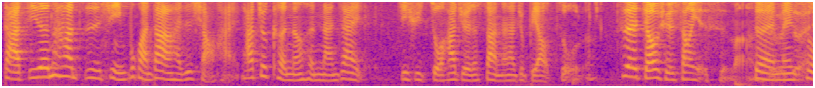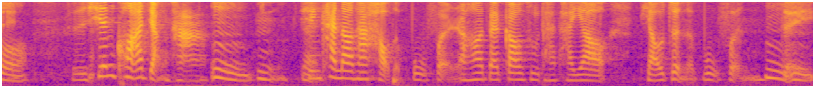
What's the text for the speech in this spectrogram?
打击了他的自信，不管大人还是小孩，他就可能很难再。继续做，他觉得算了，那就不要做了。这在教学上也是嘛？对，对对没错，就是先夸奖他，嗯嗯，先看到他好的部分，然后再告诉他他要调整的部分。嗯、对。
